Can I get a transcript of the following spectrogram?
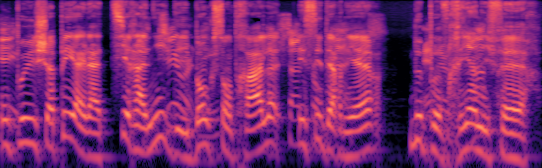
on peut échapper à la tyrannie des banques centrales et ces dernières ne peuvent rien y faire.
